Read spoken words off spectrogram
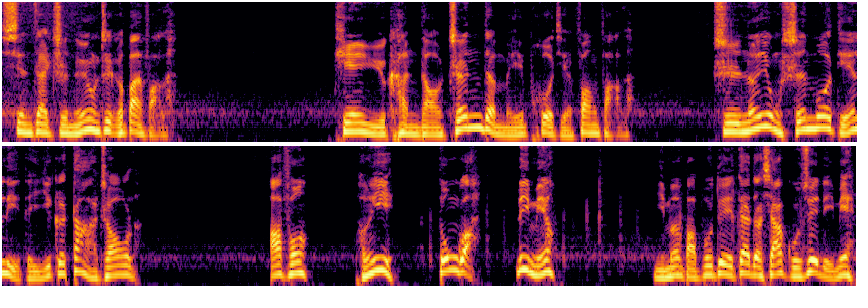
现在只能用这个办法了。天宇看到真的没破解方法了，只能用神魔典里的一个大招了。阿峰、彭毅、冬瓜、立明，你们把部队带到峡谷最里面，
